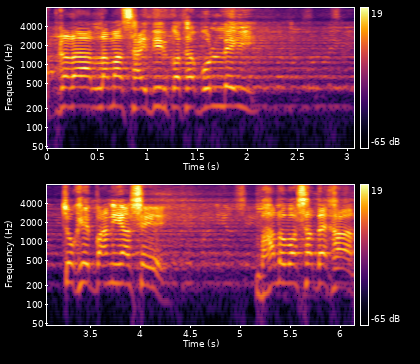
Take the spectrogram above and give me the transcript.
আপনারা আল্লামা সাইদির কথা বললেই চোখে পানি আসে, ভালোবাসা দেখান।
